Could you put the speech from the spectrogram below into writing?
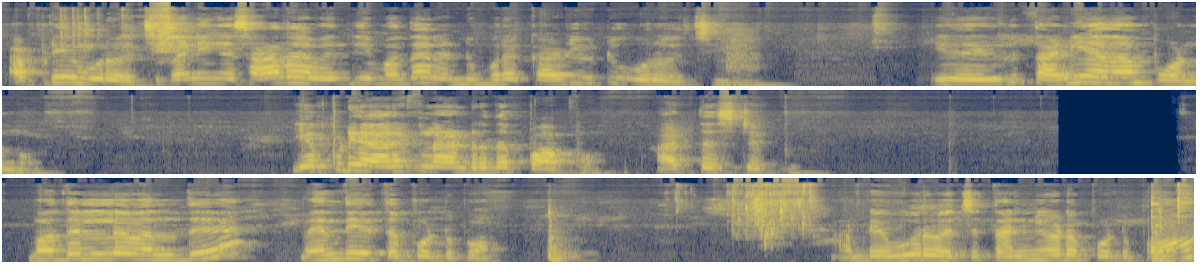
அப்படியே ஊற வச்சுப்பேன். நீங்கள் சாதா வெந்தயமாக இருந்தால் ரெண்டு முறை கழுவிட்டு ஊற வச்சுங்க. இது இது தனியாக தான் போடணும். எப்படி அரைக்கலான்றதை பார்ப்போம். அடுத்த ஸ்டெப்பு முதல்ல வந்து வெந்தயத்தை போட்டுப்போம். அப்படியே ஊற வச்சு தண்ணியோடு போட்டுப்போம்.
